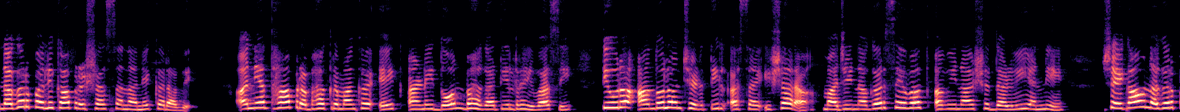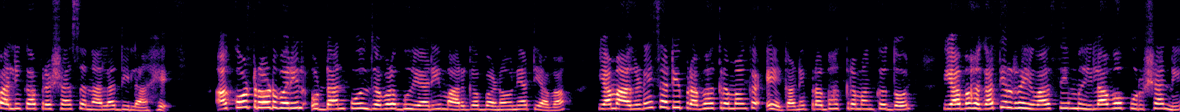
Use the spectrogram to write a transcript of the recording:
नगरपालिका प्रशासनाने करावे. अन्यथा प्रभाग क्रमांक एक आणि दोन भागातील रहिवासी तीव्र आंदोलन छेडतील असा इशारा माजी नगरसेवक अविनाश दळवी यांनी शेगाव नगरपालिका प्रशासनाला दिला आहे. अकोट रोडवरील उड्डाणपूल जवळ भुयारी मार्ग बनवण्यात यावा. या मागणीसाठी प्रभाग क्रमांक एक आणि प्रभाग क्रमांक दोन या भागातील रहिवासी महिला व पुरुषांनी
